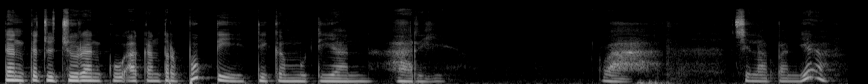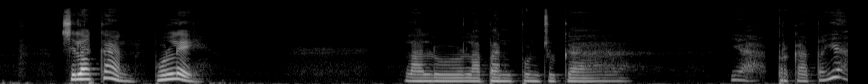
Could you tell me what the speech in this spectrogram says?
Dan kejujuranku akan terbukti di kemudian hari. Wah, silakan ya. Silakan, boleh. Lalu Laban pun juga ya berkata, ya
